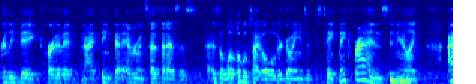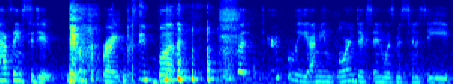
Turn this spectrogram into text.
really big part of it, and I think that everyone says that as a, as a local title holder going into the state, make friends, and you're mm-hmm. like, I have things to do, right? but but truthfully, I mean, Lauren Dixon was Miss Tennessee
